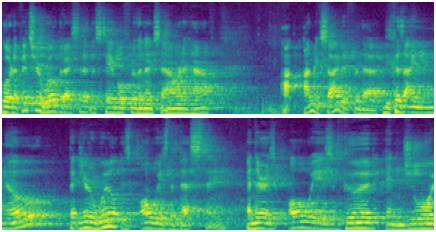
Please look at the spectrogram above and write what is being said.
Lord, if it's your will that I sit at this table for the next hour and a half, I, I'm excited for that because I know that your will is always the best thing. And there is always good and joy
